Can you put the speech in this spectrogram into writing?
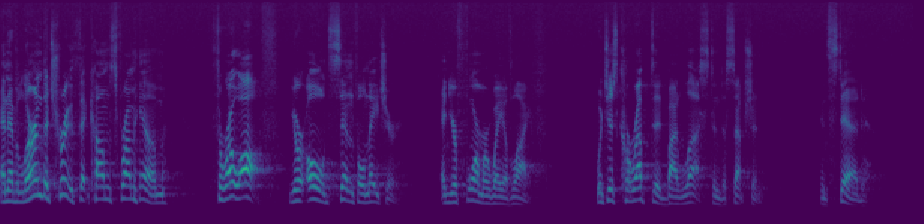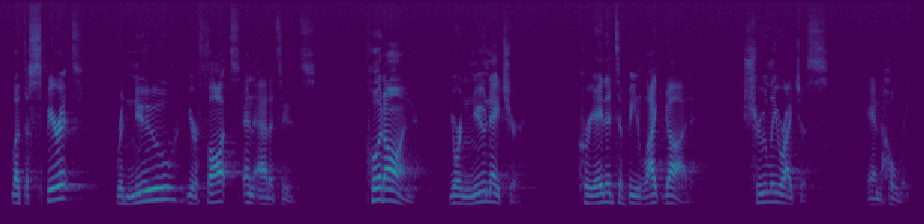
and have learned the truth that comes from him, throw off your old sinful nature and your former way of life, which is corrupted by lust and deception. Instead, let the Spirit renew your thoughts and attitudes. Put on your new nature, created to be like God, truly righteous and holy.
